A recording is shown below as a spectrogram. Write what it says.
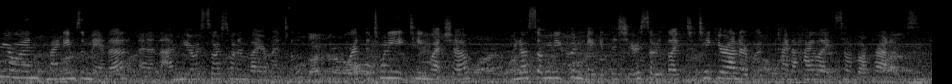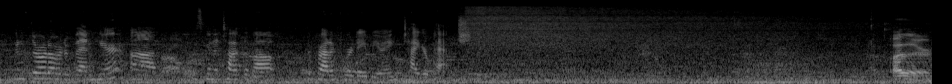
everyone, my name's Amanda and I'm here with Source One Environmental. We're at the 2018 WWETT Show. We know some of you couldn't make it this year, so we'd like to take you around our booth and kind of highlight some of our products. I'm going to throw it over to Ben here, um, who's going to talk about the product we're debuting, TygerPatch. Hi there,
